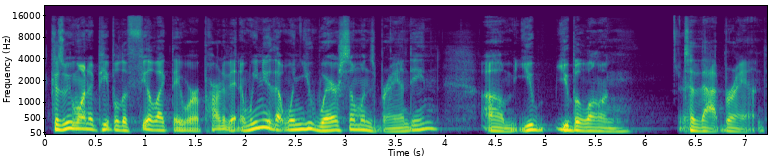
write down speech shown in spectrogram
because we wanted people to feel like they were a part of it. And we knew that when you wear someone's branding, um, you you belong to that brand.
